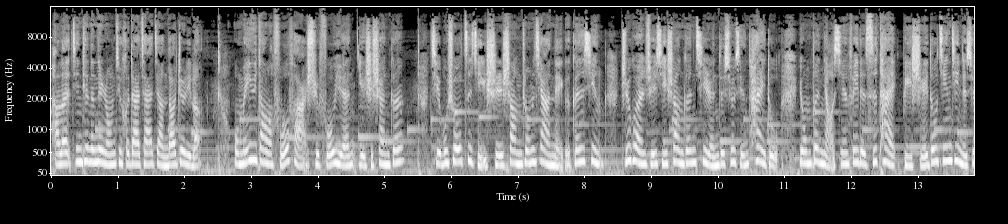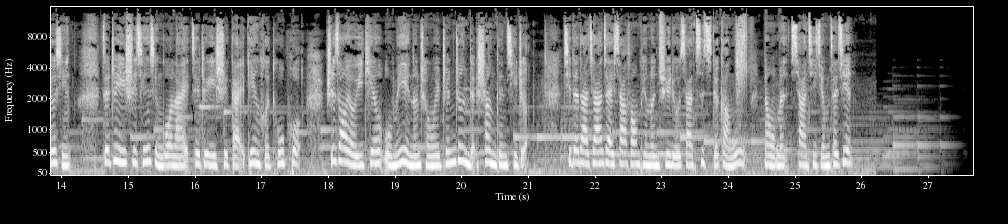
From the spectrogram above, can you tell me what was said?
好了，今天的内容就和大家讲到这里了。我们遇到了佛法是佛缘，也是善根。且不说自己是上中下哪个根性，只管学习上根器人的修行态度，用笨鸟先飞的姿态，比谁都精进的修行，在这一世清醒过来，在这一世改变和突破，迟早有一天我们也能成为真正的上根器者。期待大家在下方评论区留下自己的感悟。那我们下期节目再见。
